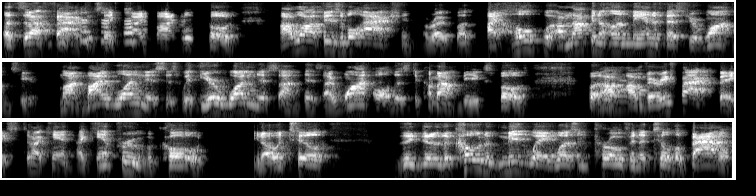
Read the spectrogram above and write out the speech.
That's not fact. It's like my Bible code. I want visible action, all right. But I hope I'm not going to unmanifest your wantons here. My my oneness is with your oneness on this. I want all this to come out and be exposed. But yeah. I, am very fact based, and I can't I can't prove a code, you know, until the, the the code of Midway wasn't proven until the battle.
